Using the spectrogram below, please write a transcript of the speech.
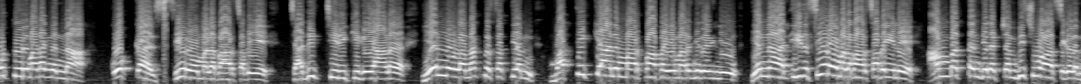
പുത്തൂരും അടങ്ങുന്ന കോക്കസ് സീറോ മലബാർ സഭയെ ചതിച്ചിരിക്കുകയാണ് എന്നുള്ള നഗ്നസത്യം വത്തിക്കാനും മാർപ്പാപ്പയും അറിഞ്ഞു കഴിഞ്ഞു. എന്നാൽ ഇത് സീറോ മലബാർ സഭയിലെ അമ്പത്തഞ്ച് ലക്ഷം വിശ്വാസികളും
